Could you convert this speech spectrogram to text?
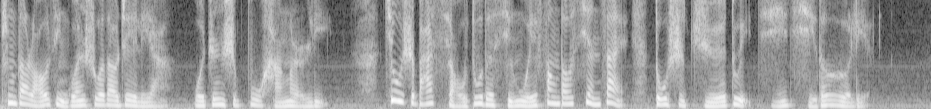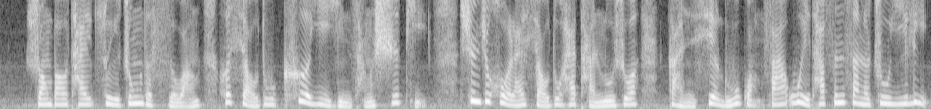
听到老警官说到这里啊，我真是不寒而栗。就是把小杜的行为放到现在，都是绝对极其的恶劣。双胞胎最终的死亡和小杜刻意隐藏尸体，甚至后来小杜还袒露说感谢卢广发为他分散了注意力，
